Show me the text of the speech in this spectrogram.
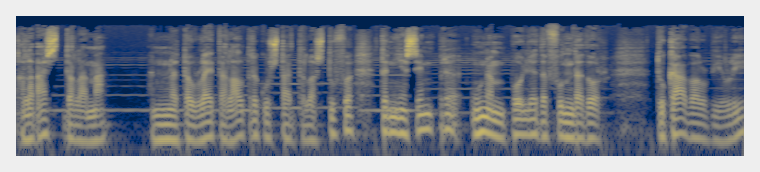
A l'abast de la mà, en una tauleta a l'altre costat de l'estufa, tenia sempre una ampolla de fundador. Tocava el violí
